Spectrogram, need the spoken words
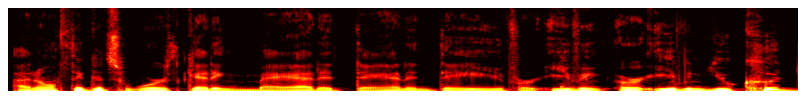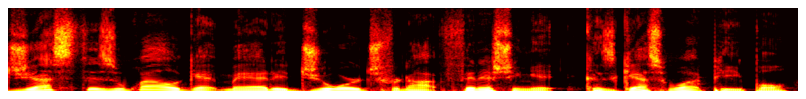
I don't think it's worth getting mad at Dan and Dave or even or even you could just as well get mad at George for not finishing it cuz guess what people?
